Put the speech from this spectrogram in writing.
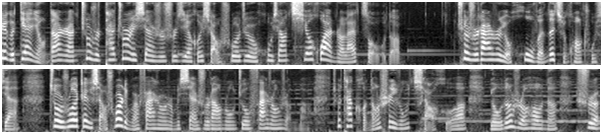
这个电影当然就是它，就是现实世界和小说就是互相切换着来走的。确实，它是有互文的情况出现，就是说这个小说里面发生什么，现实当中就发生什么，就它可能是一种巧合。有的时候呢，是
